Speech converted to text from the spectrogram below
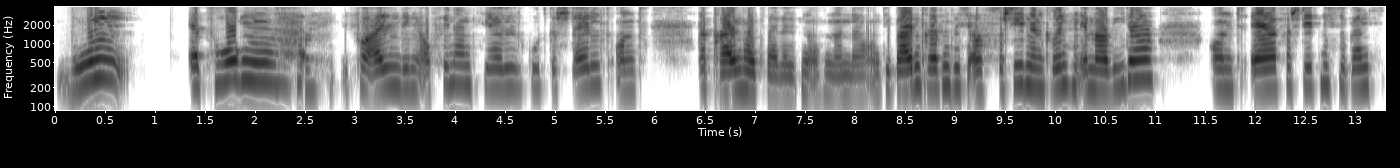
Wohl erzogen, vor allen Dingen auch finanziell gut gestellt und da prallen halt zwei Welten aufeinander. Und die beiden treffen sich aus verschiedenen Gründen immer wieder und er versteht nicht so ganz,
